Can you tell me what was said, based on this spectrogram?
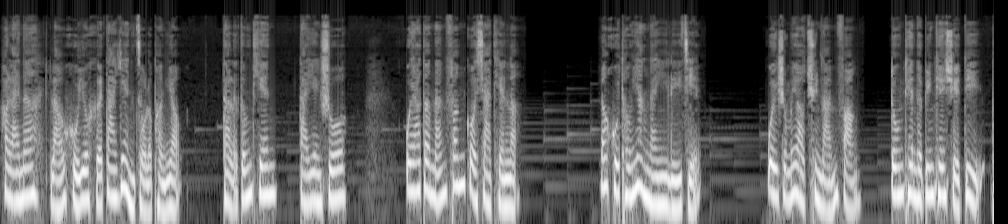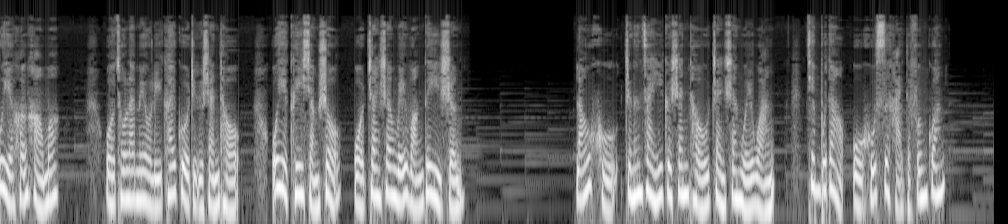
后来呢，老虎又和大雁做了朋友。到了冬天，大雁说：“我要到南方过夏天了。”老虎同样难以理解，为什么要去南方？冬天的冰天雪地不也很好吗？我从来没有离开过这个山头，我也可以享受我占山为王的一生。老虎只能在一个山头占山为王，见不到五湖四海的风光，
